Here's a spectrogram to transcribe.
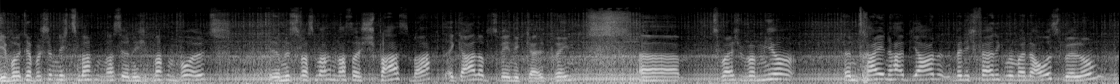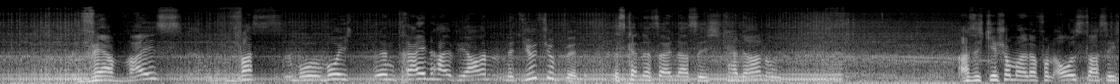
Ihr wollt ja bestimmt nichts machen, was ihr nicht machen wollt. Ihr müsst was machen, was euch Spaß macht, egal ob es wenig Geld bringt. Äh, zum Beispiel bei mir in dreieinhalb Jahren bin ich fertig mit meiner Ausbildung. Wer weiß, was, wo, wo ich in dreieinhalb Jahren mit YouTube bin. Es kann ja sein, dass ich, keine Ahnung, also ich gehe schon mal davon aus, dass ich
